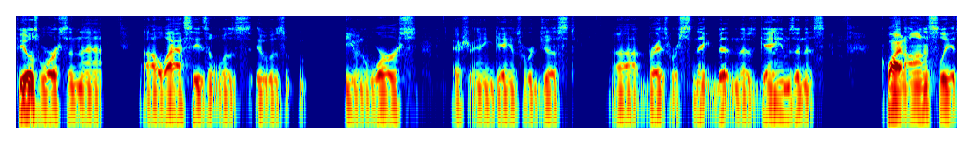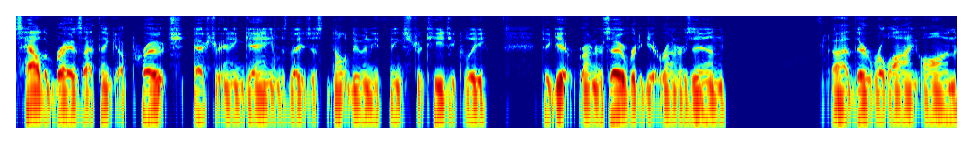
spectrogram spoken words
Feels worse than that. Uh, last season was it was even worse. Extra inning games were just uh, Braves were snake bitten those games, and it's quite honestly, it's how the Braves I think approach extra inning games. They just don't do anything strategically to get runners over, to get runners in. Uh, they're relying on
